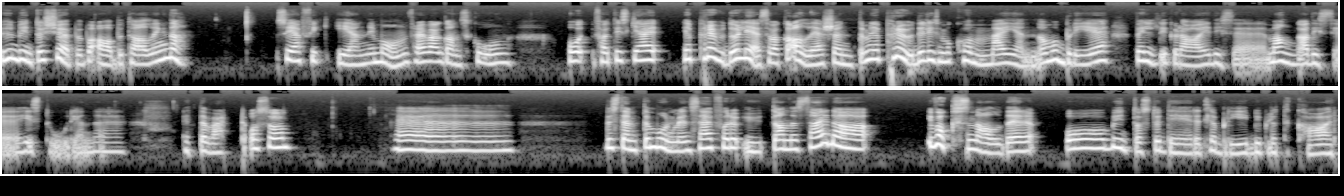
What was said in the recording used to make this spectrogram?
hun begynte å kjøpe på avbetaling, da. Så jeg fikk én i måneden fra jeg var ganske ung. Og faktisk, jeg, jeg prøvde å lese, det var ikke alle jeg skjønte, men jeg prøvde liksom å komme meg gjennom, og ble veldig glad i disse, mange av disse historiene etter hvert. Og så bestemte moren min seg for å utdanne seg da i voksen alder, og begynte å studere til å bli bibliotekar.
